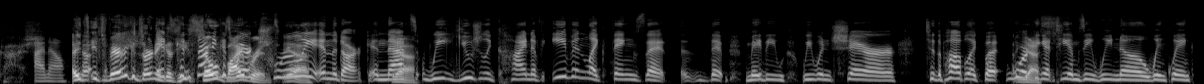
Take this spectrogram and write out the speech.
gosh, I know. It's, So- it's very concerning because he's so vibrant. We're truly in the dark, and that's we usually kind of even like things that that maybe we wouldn't share to the public, but working Yes. at TMZ, we know. Wink, wink.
